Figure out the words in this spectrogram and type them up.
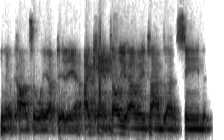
you know constantly updating it. I can't tell you how many times I've seen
